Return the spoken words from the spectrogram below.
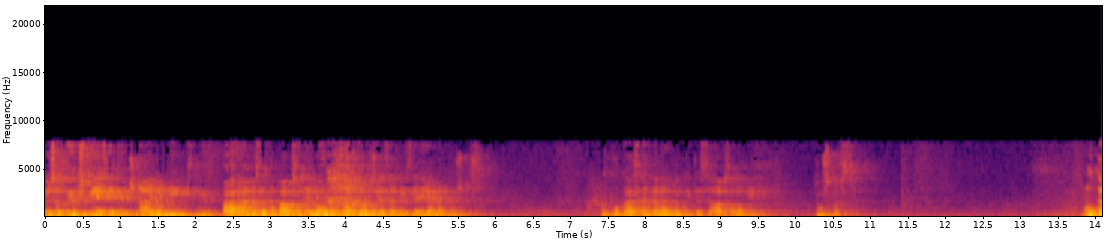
Jos on yksi mies ja yksi nainen, niin parhaimmassa tapauksessa ne lohduttaa toisiansa niissä elämän tuskissa. Mutta kuka häntä lohdutti tässä Absalomin tuskassa? Mutta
